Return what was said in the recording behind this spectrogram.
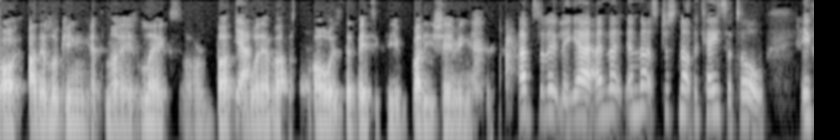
or are they looking at my legs or butt yeah. or whatever so always that basically body shaming absolutely yeah and that and that's just not the case at all if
